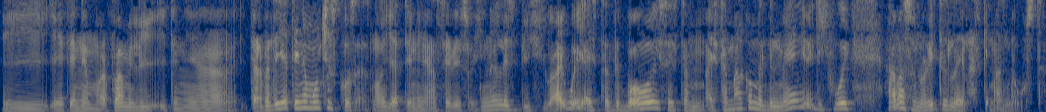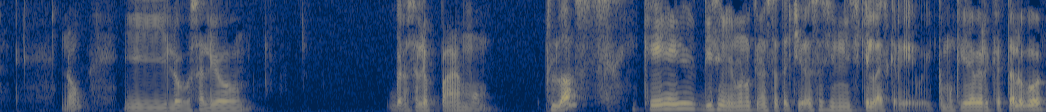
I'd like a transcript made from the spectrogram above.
Y, ahí tenía More Family y tenía... De repente ya tenía muchas cosas, ¿no? Ya tenía series originales y dije, ay, güey, ahí está The Boys, ahí está, ahí está Malcolm en el medio. Y dije, güey, Amazon ahorita es la de las que más me gustan, ¿no? Y luego salió... Bueno, salió Paramount Plus, que dice mi hermano que no está tan chido. Esa sí ni siquiera la descargué, güey. Como que ir a ver el catálogo.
